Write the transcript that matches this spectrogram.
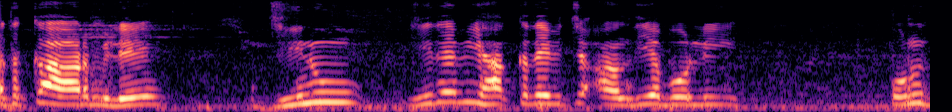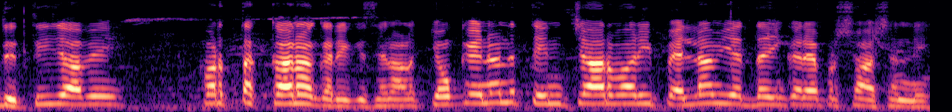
ਅਧਿਕਾਰ ਮਿਲੇ ਜਿਹਨੂੰ ਜਿਹਦੇ ਵੀ ਹੱਕ ਦੇ ਵਿੱਚ ਆਂਦੀ ਹੈ ਬੋਲੀ ਉਹਨੂੰ ਦਿੱਤੀ ਜਾਵੇ ਪਰ ਧੱਕਾ ਨਾ ਕਰੇ ਕਿਸੇ ਨਾਲ ਕਿਉਂਕਿ ਇਹਨਾਂ ਨੇ ਤਿੰਨ ਚਾਰ ਵਾਰੀ ਪਹਿਲਾਂ ਵੀ ਇਦਾਂ ਹੀ ਕਰਿਆ ਪ੍ਰਸ਼ਾਸਨ ਨੇ।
